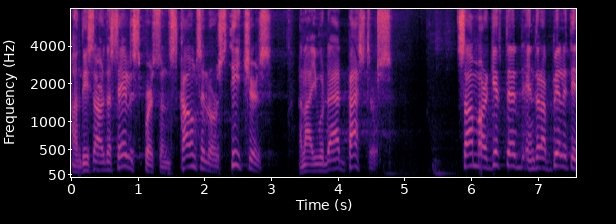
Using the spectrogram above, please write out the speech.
And these are the salespersons, counselors, teachers, and I would add pastors. Some are gifted in their ability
